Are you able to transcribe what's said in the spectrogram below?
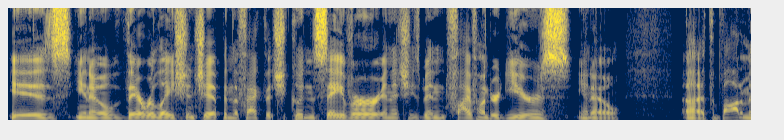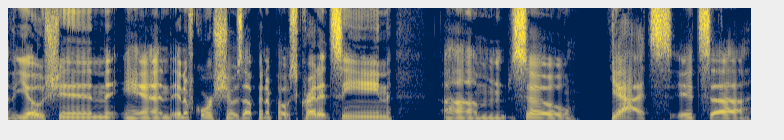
is you know their relationship and the fact that she couldn't save her and that she's been 500 years you know uh, at the bottom of the ocean and and of course shows up in a post credit scene. Um so yeah it's it's uh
